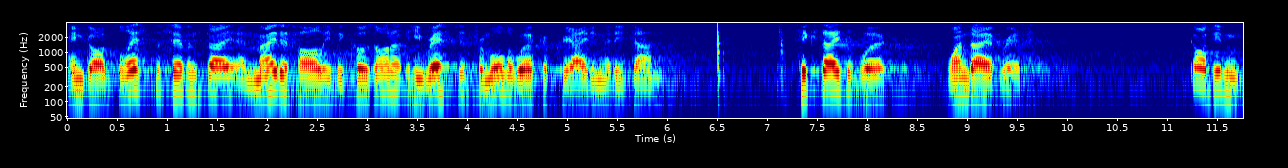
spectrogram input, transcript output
And God blessed the seventh day and made it holy because on it he rested from all the work of creating that he'd done. Six days of work, one day of rest. God didn't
